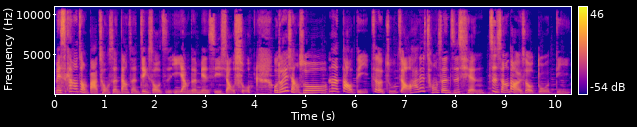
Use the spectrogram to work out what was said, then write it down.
每次看到这种把重生当成金手指一样的免洗小说，我都会想说，那到底这个主角他在重生之前智商到底是有多低？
